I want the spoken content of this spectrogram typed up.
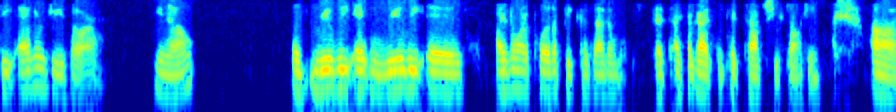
the energies are, you know. It really it really is. I don't want to pull it up because I don't. I, I forgot the TikTok she's talking. Uh,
